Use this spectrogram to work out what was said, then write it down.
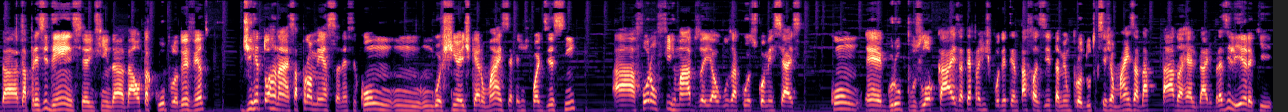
da, da presidência, enfim, da, da alta cúpula do evento, de retornar, essa promessa, né? Ficou um, um, um, gostinho aí de quero mais, se é que a gente pode dizer assim. Ah, foram firmados aí alguns acordos comerciais com é, grupos locais, até para a gente poder tentar fazer também um produto que seja mais adaptado à realidade brasileira, que,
